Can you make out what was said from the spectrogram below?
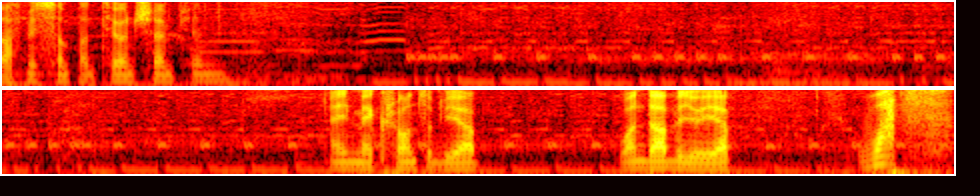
Love me some Pantheon champion. My crown to be up. 1W, yep. What?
